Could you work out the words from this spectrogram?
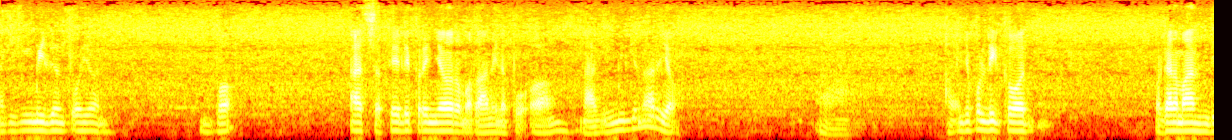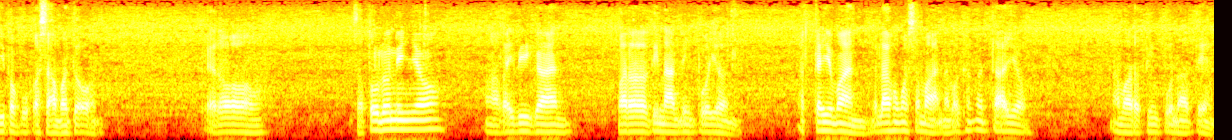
nagiging milyon po yon. Ano po? At sa telepreneur, marami na po ang naging milyonaryo. Ah, ang inyo pong lingkod, pagka naman hindi pa po kasama doon. Pero sa tulong ninyo, mga kaibigan, mararating natin po yon. At kayo man, wala akong masama na maghangad tayo na marating po natin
